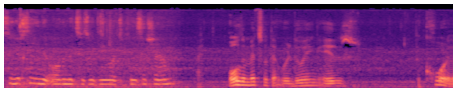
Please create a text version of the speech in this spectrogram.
So you're saying that all the mitzvahs we do are to please Hashem? Right. All the mitzvah that we're doing is the core,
